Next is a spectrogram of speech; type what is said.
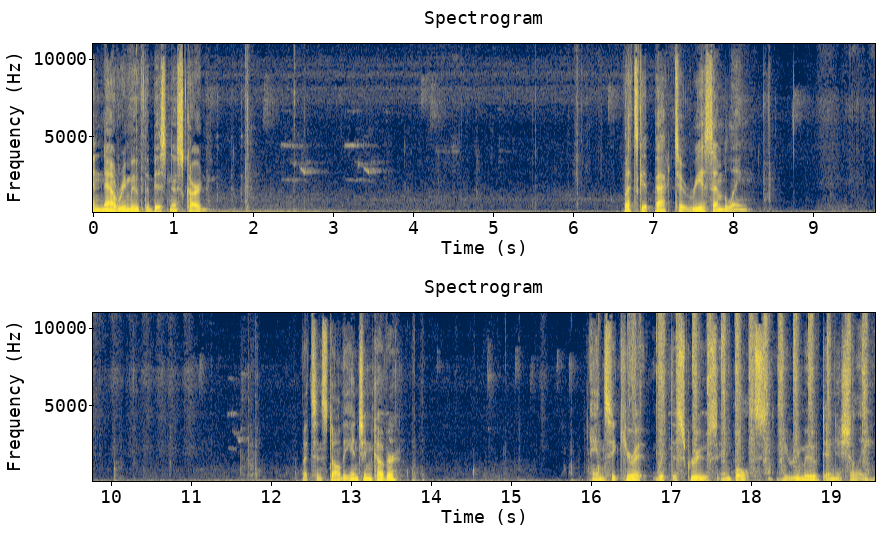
And now remove the business card. Let's get back to reassembling. Let's install the engine cover and secure it with the screws and bolts you removed initially.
